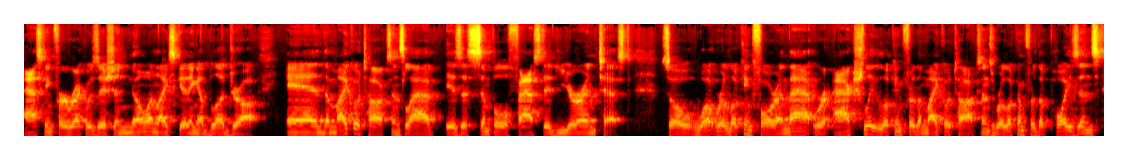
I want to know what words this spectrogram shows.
asking for a requisition. No one likes getting a blood draw. And the mycotoxins lab is a simple fasted urine test. So, what we're looking for in that, we're actually looking for the mycotoxins. We're looking for the poisons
